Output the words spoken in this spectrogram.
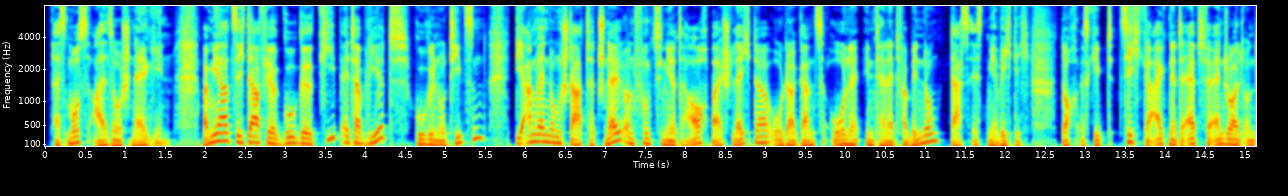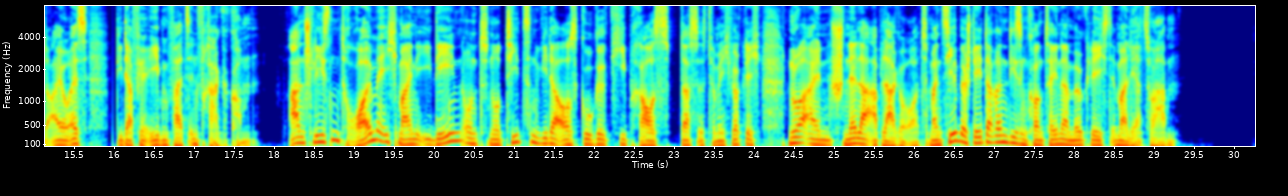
Es muss also schnell gehen. Bei mir hat sich dafür Google Keep etabliert, Google Notizen. Die Anwendung startet schnell und funktioniert auch bei schlechter oder ganz ohne Internetverbindung. Das ist mir wichtig. Doch es gibt zig geeignete Apps für Android und iOS, die dafür ebenfalls in Frage kommen. Anschließend räume ich meine Ideen und Notizen wieder aus Google Keep raus. Das ist für mich wirklich nur ein schneller Ablageort. Mein Ziel besteht darin, diesen Container möglichst immer leer zu haben.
